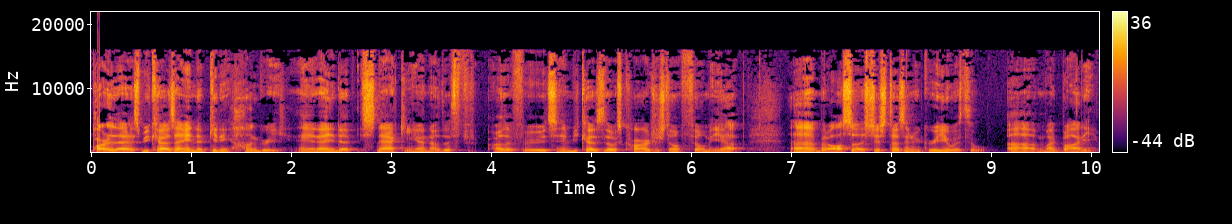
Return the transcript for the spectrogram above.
part of that is because I end up getting hungry and I end up snacking on other other foods, and because those carbs just don't fill me up. Uh, but also, it just doesn't agree with uh, my body.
